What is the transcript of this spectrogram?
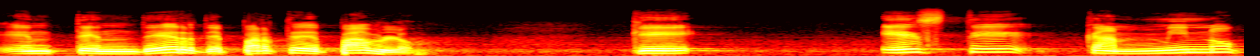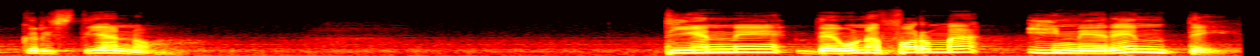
entender de parte de Pablo que este camino cristiano tiene de una forma inherente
